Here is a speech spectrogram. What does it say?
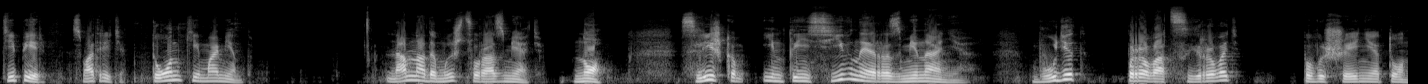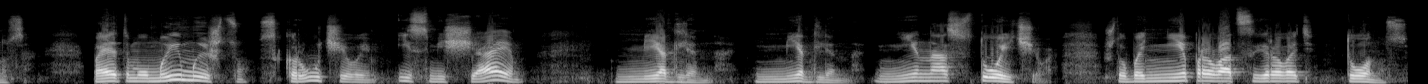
Теперь, смотрите, тонкий момент. Нам надо мышцу размять, но слишком интенсивное разминание будет провоцировать повышение тонуса. Поэтому мы мышцу скручиваем и смещаем медленно, медленно, не настойчиво, чтобы не провоцировать тонус.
